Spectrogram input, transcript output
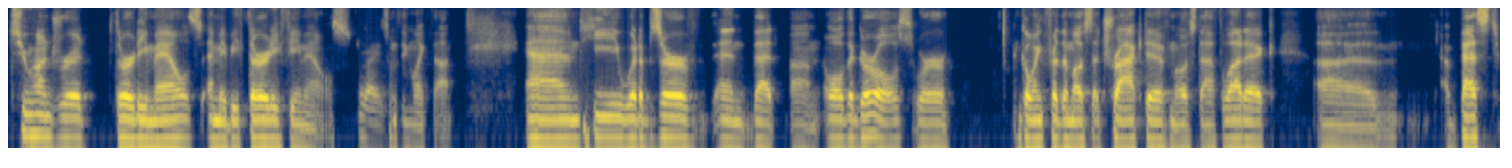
230 males and maybe 30 females, right? Something like that. And he would observe, and that um, all the girls were going for the most attractive, most athletic, uh, best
